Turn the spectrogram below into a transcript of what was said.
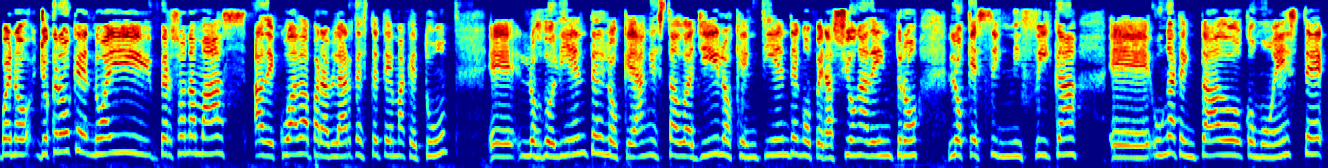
Bueno, yo creo que no hay persona más adecuada para hablar de este tema que tú. Eh, los dolientes, los que han estado allí, los que entienden operación adentro, lo que significa eh, un atentado como este.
